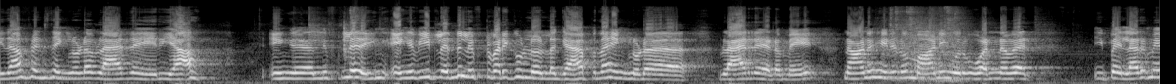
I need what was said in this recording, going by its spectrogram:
இதான் ஃப்ரெண்ட்ஸ் எங்களோட விளையாடுற ஏரியா எங்கள் லிஃப்ட்டில் எங்கள் வீட்டிலேருந்து லிஃப்ட் வரைக்கும் உள்ள உள்ள கேப் தான் எங்களோட விளையாடுற இடமே. நானும் ஹெரனும் மார்னிங் ஒரு ஒன் ஹவர் இப்போ எல்லாருமே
